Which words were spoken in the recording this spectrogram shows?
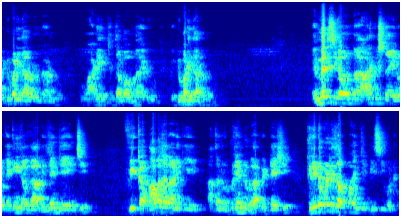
పెట్టుబడిదారుడు ఉన్నాడు. వాడే చంద్రబాబు నాయుడు పెట్టుబడిదారుడు. ఎమ్మెల్సీగా ఉన్న ఆర్ కృష్ణయ్యను టెక్నికల్గా రిజైన్ చేయించి ఇక్కడ భావజాలానికి అతను రిప్రజెంటివ్గా పెట్టేసి క్రెడిబిలిటీ సంపాదించి బీసీ ఓట్లు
